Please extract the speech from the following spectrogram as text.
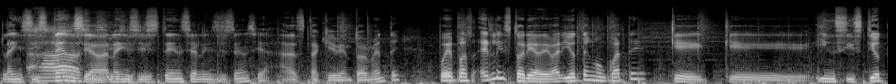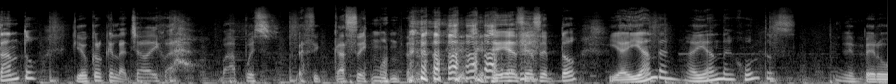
La insistencia, Ah, sí, sí, la sí, sí. insistencia, la insistencia, hasta que eventualmente puede pasar. Es la historia de varios. Yo tengo un cuate que, que insistió tanto que yo creo que la chava dijo, ah, va pues, así casemos. Ella se aceptó y ahí andan, ahí andan juntos. Eh, pero,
